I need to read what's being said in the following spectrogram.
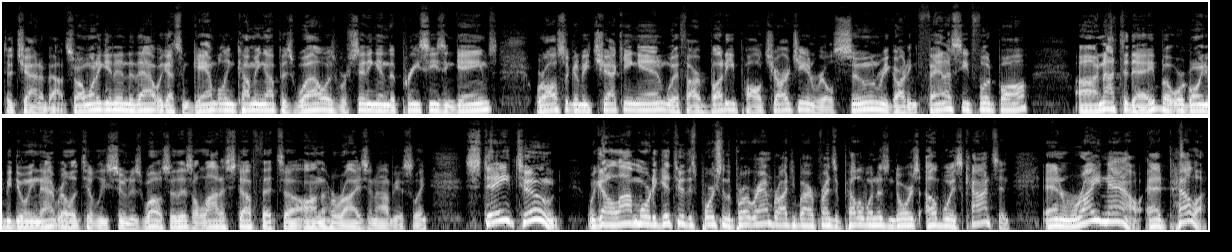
to chat about. So I want to get into that. We got some gambling coming up as well as we're sitting in the preseason games. We're also going to be checking in with our buddy Paul Charchian real soon regarding fantasy football. Uh, not today, but we're going to be doing that relatively soon as well. So there's a lot of stuff that's uh, on the horizon, obviously. Stay tuned. We got a lot more to get to this portion of the program brought to you by our friends at Pella Windows and Doors of Wisconsin. And right now at Pella,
